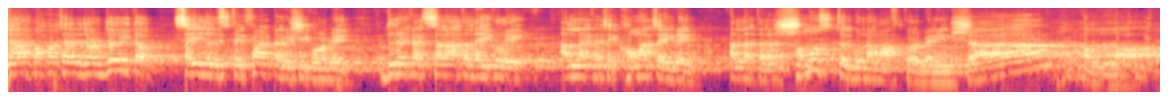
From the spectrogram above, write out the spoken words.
যারা পাপাচারে জর্জরিত সাইয়দুল ইস্তেগফারটা বেশি করবেন দূরে কাজ সালাত আদায় করে আল্লাহর কাছে ক্ষমা চাইবেন আল্লাহ তারা সমস্ত গুণা মাফ করবেন ইনশাআল্লাহ।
